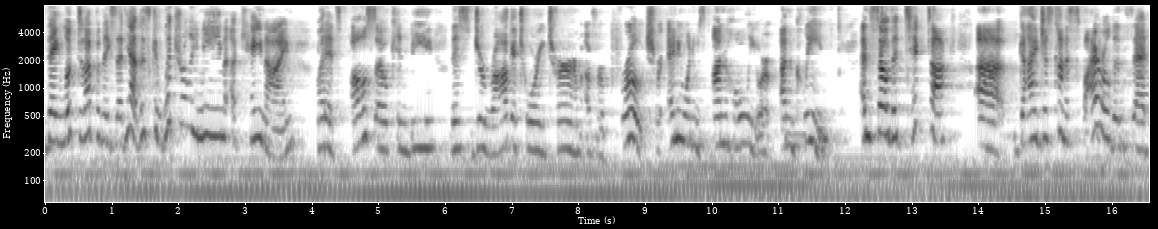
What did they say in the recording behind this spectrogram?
they looked it up and they said, yeah, this could literally mean a canine but it also can be this derogatory term of reproach for anyone who's unholy or unclean. And so the TikTok uh, guy just kind of spiraled and said,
